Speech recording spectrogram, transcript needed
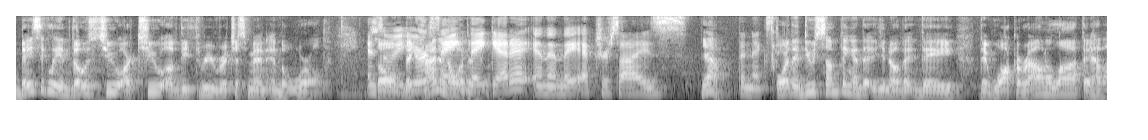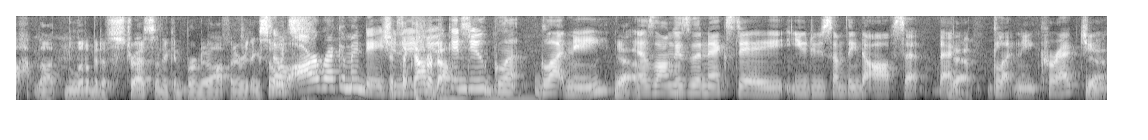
Basically, and those two are two of the three richest men in the world. And so, they you're saying they doing. get it and then they exercise yeah. the next Or they do something and they, you know they, they they walk around a lot. They have a, a little bit of stress and they can burn it off and everything. So, So, our recommendation it's the you can do gl- gluttony Yeah. as long as the next day you do something to offset that Yeah. gluttony, correct? You, Yeah.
